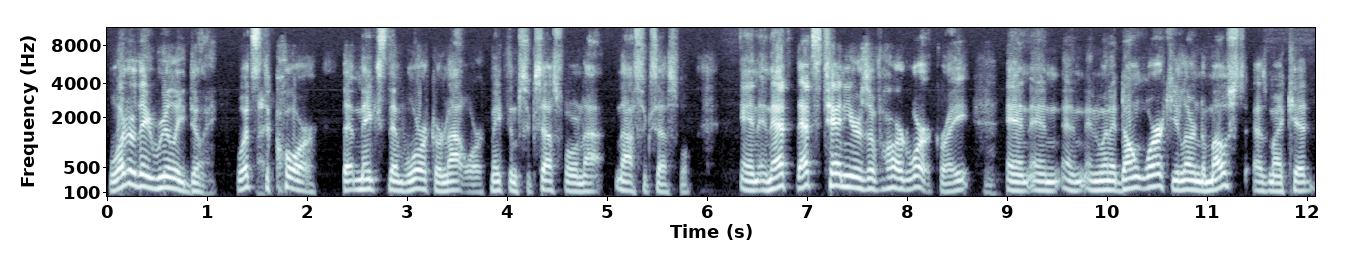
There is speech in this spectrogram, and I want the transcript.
What are they really doing? What's the core that makes them work or not work, make them successful or not not successful? And and that that's 10 years of hard work right Hmm. and and and and when it don't work you learn the most as my kid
